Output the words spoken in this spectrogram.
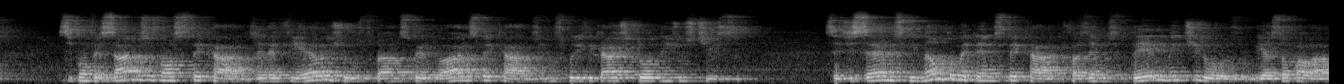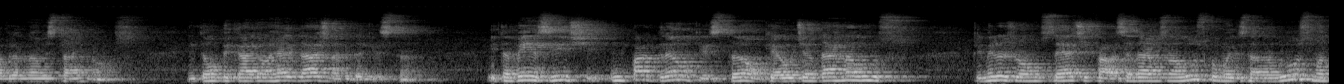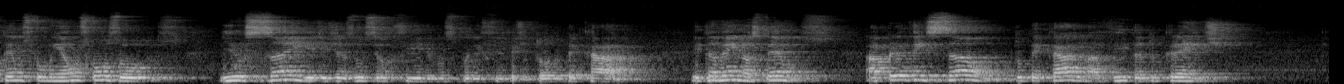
Se confessarmos os nossos pecados, Ele é fiel e justo para nos perdoar os pecados e nos purificar de toda injustiça. Se dissermos que não cometemos pecado, fazemos dele mentiroso e a sua palavra não está em nós. Então o pecado é uma realidade na vida cristã. E também existe um padrão cristão que é o de andar na luz. 1 João 7 fala: Se andarmos na luz como Ele está na luz, mantemos comunhão uns com os outros. E o sangue de Jesus, seu Filho, nos purifica de todo pecado. E também nós temos a prevenção do pecado na vida do crente.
